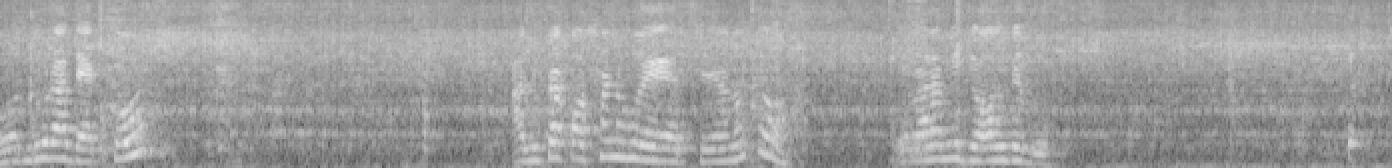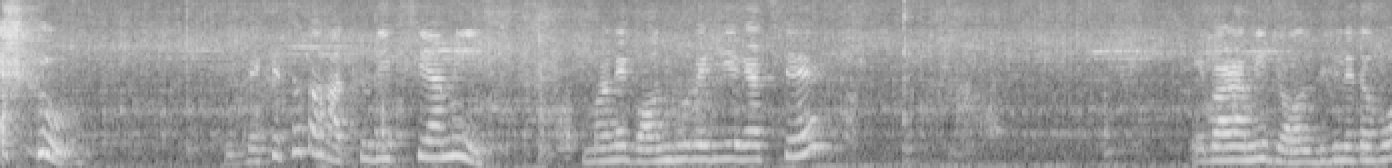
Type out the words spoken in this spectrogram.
বন্ধুরা দেখো, আলুটা কষানো হয়ে গেছে, জানো তো? এবার আমি জল দেব। দেখেছ তো হাতটা দিচ্ছি আমি? মানে গন্ধ বেরিয়ে গেছে। এবার আমি জল ঢেলে দেবো।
